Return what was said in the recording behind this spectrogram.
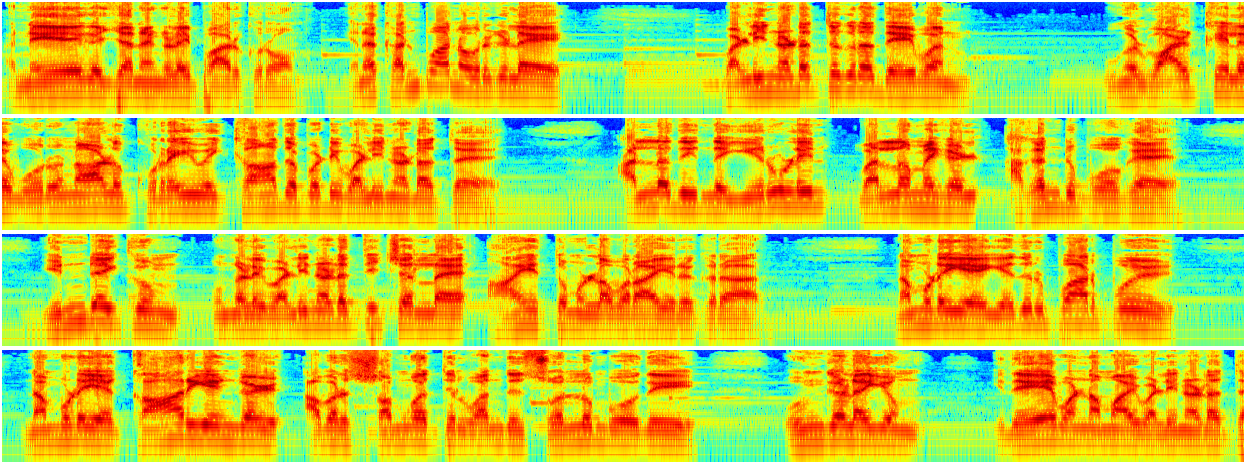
அநேக ஜனங்களை பார்க்கிறோம். என கண்பானவர்களே வழி நடத்துகிற தேவன் உங்கள் வாழ்க்கையில ஒரு நாளும் குறை வைக்காதபடி வழி நடத்த அல்லது இந்த இருளின் வல்லமைகள் அகன்று போக இன்றைக்கும் உங்களை வழிநடத்தி செல்ல ஆயத்தமுள்ளவராயிருக்கிறார். நம்முடைய எதிர்பார்ப்பு நம்முடைய காரியங்கள் அவர் சமூகத்தில் வந்து சொல்லும்போது உங்களையும் இதே வண்ணமாய் வழிநடத்த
